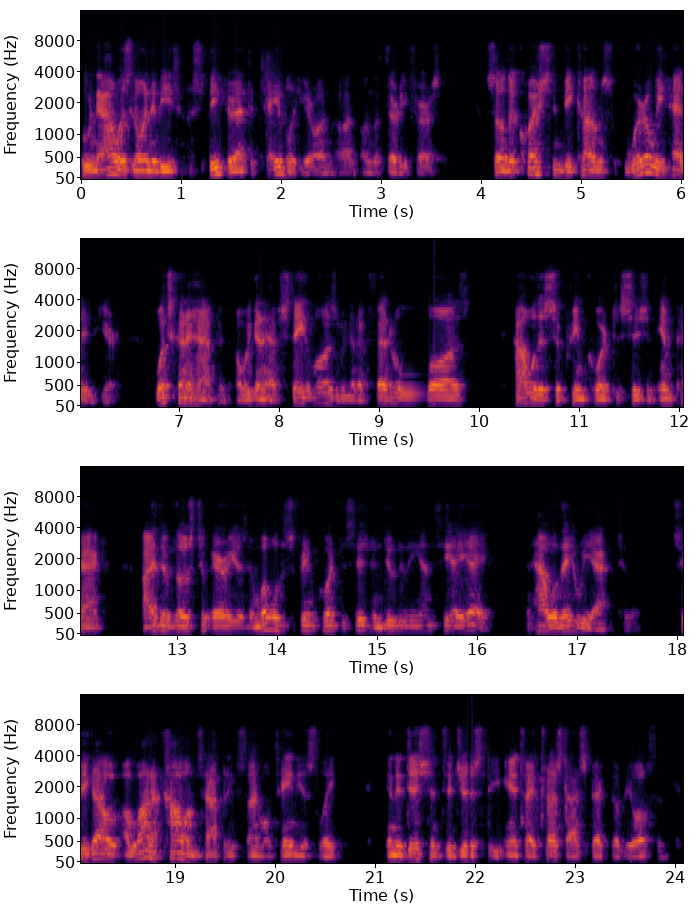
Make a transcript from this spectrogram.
who now is going to be a speaker at the table here on, on, on the 31st. So the question becomes where are we headed here? What's going to happen? Are we going to have state laws? Are we going to have federal laws? How will the Supreme Court decision impact either of those two areas? And what will the Supreme Court decision do to the NCAA? And how will they react to it? So you got a, a lot of columns happening simultaneously, in addition to just the antitrust aspect of the Alston case.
